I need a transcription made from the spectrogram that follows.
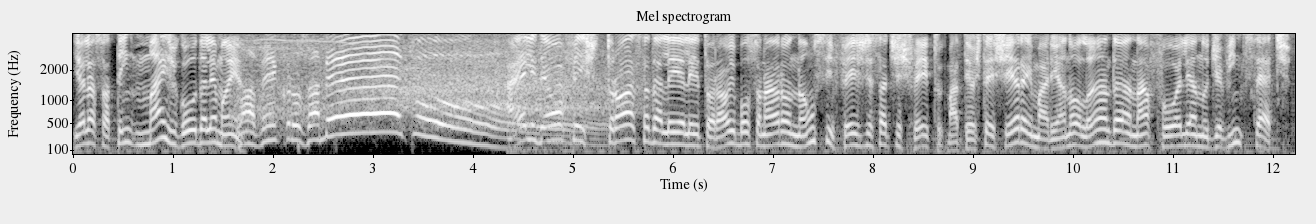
E olha só, tem mais gol da Alemanha. Lá vem cruzamento! A LDO fez troça da lei eleitoral e Bolsonaro não se fez de satisfeito. Matheus Teixeira e Mariana Holanda na Folha no dia 27.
